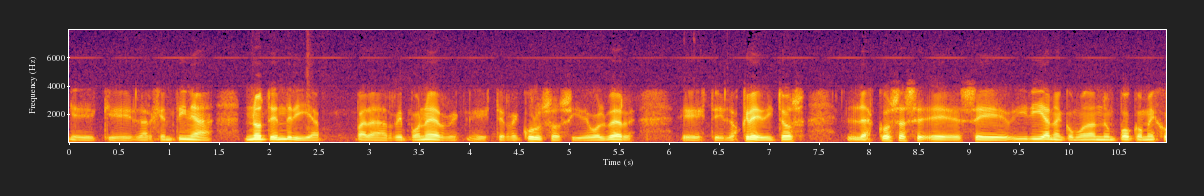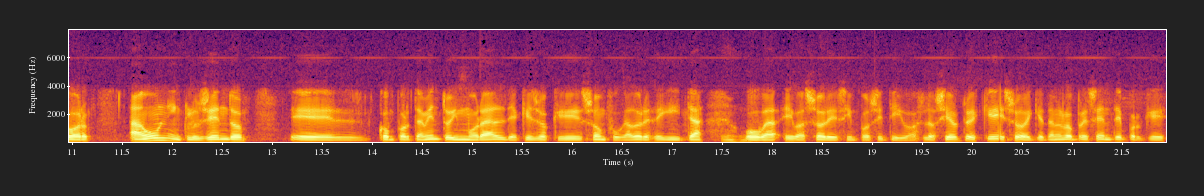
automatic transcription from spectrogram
eh, que la Argentina no tendría para reponer este, recursos y devolver este, los créditos, las cosas eh, se irían acomodando un poco mejor, aún incluyendo el comportamiento inmoral de aquellos que son fugadores de guita o evasores impositivos. Lo cierto es que eso hay que tenerlo presente porque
